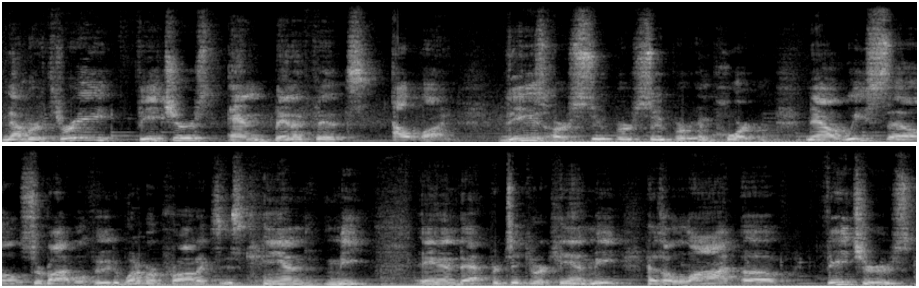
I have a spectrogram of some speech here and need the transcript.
Number three features and benefits outline these are super super important. Now we sell survival food and one of our products is canned meat. And that particular canned meat has a lot of features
